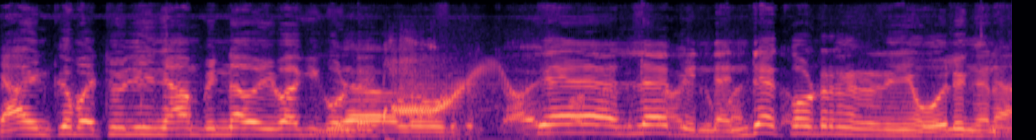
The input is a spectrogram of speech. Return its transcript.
ഞാൻ എനിക്ക് പറ്റൂല ഞാൻ പിന്നെ ഒഴിവാക്കിക്കൊണ്ട്. ഏ അല്ല പിന്നെ എന്റെ അക്കൗണ്ടിൽ ഓലിങ്ങനെ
